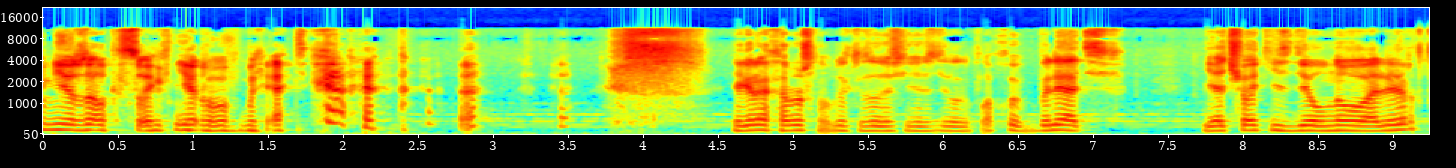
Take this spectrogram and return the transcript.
мне жалко своих нервов, блядь. Игра хорошая, но, блядь, я сделали плохой. Блядь, я, чуваки, сделал новый алерт.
